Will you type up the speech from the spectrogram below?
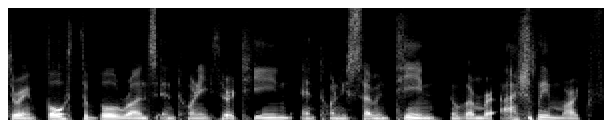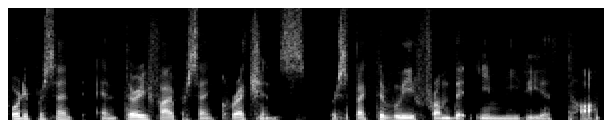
During both the bull runs in 2013 and 2017, November actually marked 40% and 35% corrections, respectively, from the immediate top.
